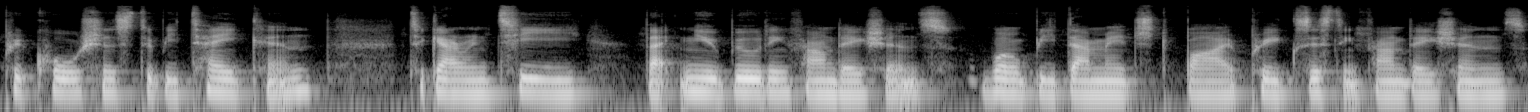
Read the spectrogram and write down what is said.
precautions to be taken to guarantee that new building foundations won't be damaged by pre existing foundations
